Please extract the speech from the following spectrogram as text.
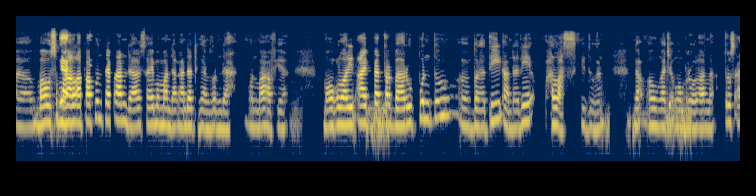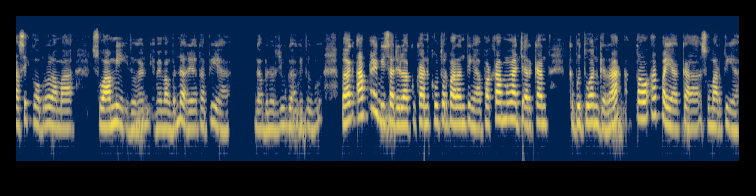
Eh, mau ya, semahal apa pun tab Anda, saya memandang Anda dengan rendah. Mohon maaf ya. Mau keluarin iPad terbaru pun tuh eh, berarti Anda ini malas gitu kan. Nggak mau ngajak ngobrol anak. Terus asik ngobrol sama suami gitu kan. Ya memang benar ya, tapi ya nggak benar juga gitu Bu. Apa yang bisa dilakukan kultur parenting? Apakah mengajarkan kebutuhan gerak atau apa ya Kak Sumarti ya?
